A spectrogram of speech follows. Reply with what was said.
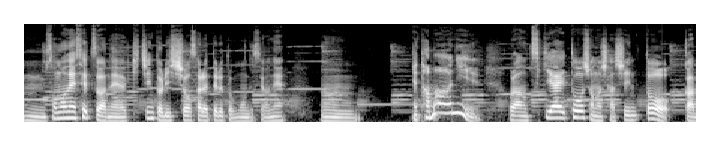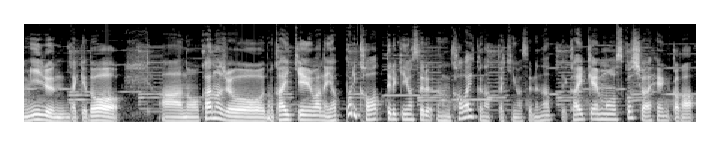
うん、そのね、説はね、きちんと立証されてると思うんですよね。うん。たまに、俺あの、付き合い当初の写真とか見るんだけど、あの、彼女の外見はね、やっぱり変わってる気がする。うん、可愛くなった気がするなって。外見も少しは変化が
